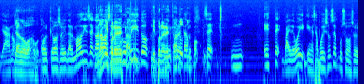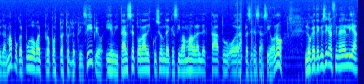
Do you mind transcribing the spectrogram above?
ya no. Ya no vas a votar. Porque José Luis Dalmau dice que No, ahora va ni a ser por un el grupito. ni por el estatus. tampoco. Se- mm, este, by the way, en esa posición se puso José Luis Dalmau porque él pudo haber propuesto esto desde el principio y evitarse toda la discusión de que si vamos a hablar de estatus o de las presidencias sí o no. Lo que te quiero decir que al final del día,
